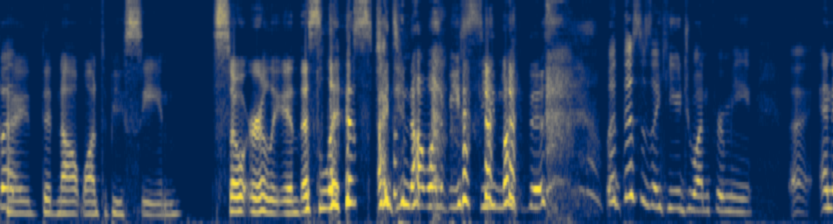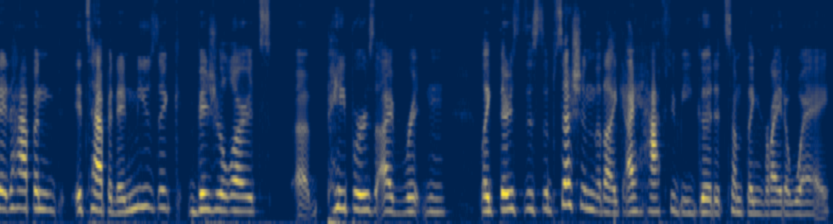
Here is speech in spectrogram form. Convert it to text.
But I did not want to be seen so early in this list. I did not want to be seen like this. But this is a huge one for me, uh, and it happened. It's happened in music, visual arts, uh, papers I've written. Like, there's this obsession that like I have to be good at something right away,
